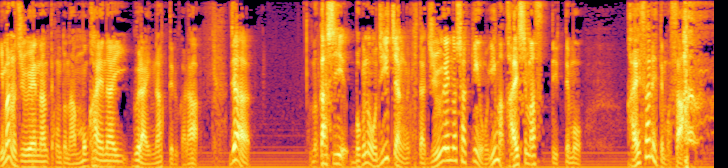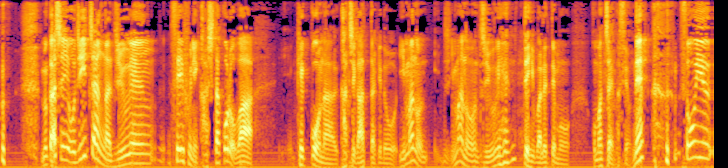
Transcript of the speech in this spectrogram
今の10円なんてほんと何も買えないぐらいになってるから、じゃあ、昔、僕のおじいちゃんが来た10円の借金を今返しますって言っても、返されてもさ、昔おじいちゃんが10円政府に貸した頃は、結構な価値があったけど、今の、今の10円って言われても困っちゃいますよね。そういう、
